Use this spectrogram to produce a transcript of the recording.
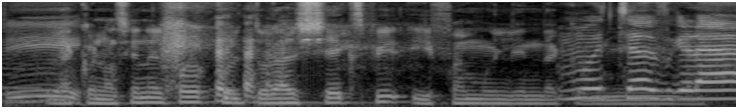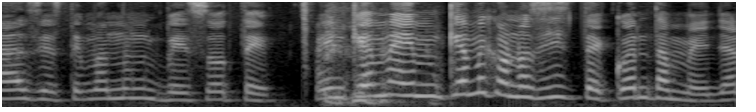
Sí. La conocí en el Foro Cultural Shakespeare y fue muy linda Muchas conmigo. gracias, te mando un besote. ¿En qué me, en qué me conociste? Cuéntame, ya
